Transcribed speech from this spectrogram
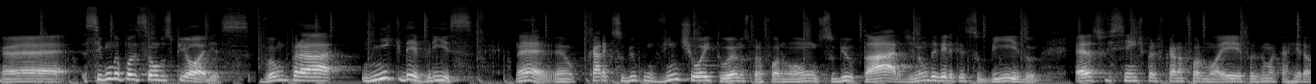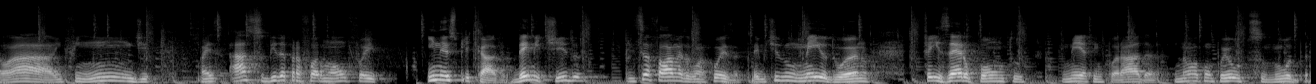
É, segunda posição dos piores. Vamos para Nick De Vries né? É o cara que subiu com 28 anos para a Fórmula 1, subiu tarde, não deveria ter subido, era suficiente para ficar na Fórmula E, fazer uma carreira lá, enfim, Indy, mas a subida para a Fórmula 1 foi inexplicável. Demitido, precisa falar mais alguma coisa? Demitido no meio do ano, fez zero ponto, meia temporada, não acompanhou o Tsunoda,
